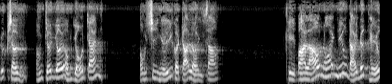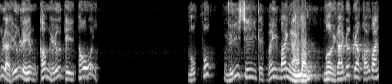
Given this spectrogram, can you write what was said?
đức sơn, ông chớ giới ông dỗ tráng ông suy nghĩ có trả lời sao? Thì bà lão nói, nếu đại đức hiểu là hiểu liền, không hiểu thì thôi. Một phút nghĩ suy thì mấy bái ngàn dặm, mời đại đức ra khỏi quán.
